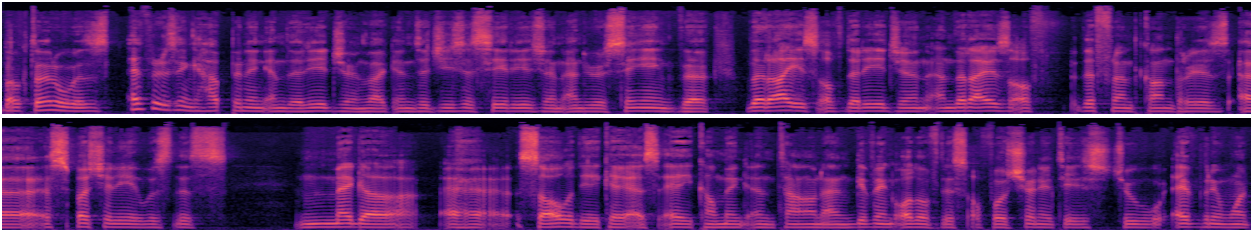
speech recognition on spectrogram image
Doctor, with everything happening in the region, like in the GCC region, and we're seeing the, the rise of the region and the rise of different countries, uh, especially with this mega uh, Saudi KSA coming in town and giving all of these opportunities to everyone.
